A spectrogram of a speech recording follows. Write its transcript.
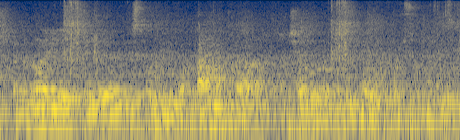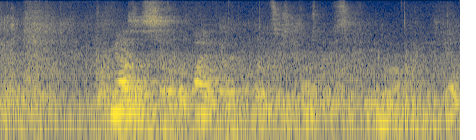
Și pentru noi este destul de important ca acel nivel de profesionalism care urmează să aibă polițiștii noștri să fie la un nivel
